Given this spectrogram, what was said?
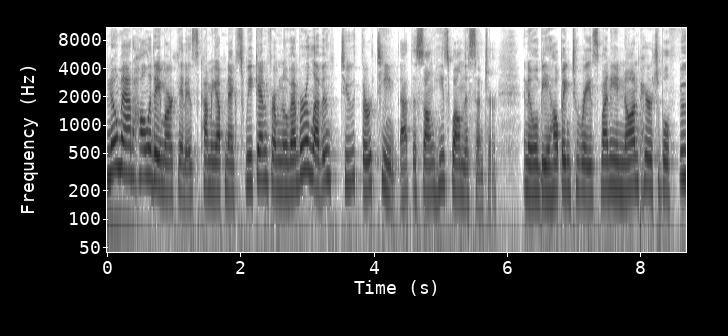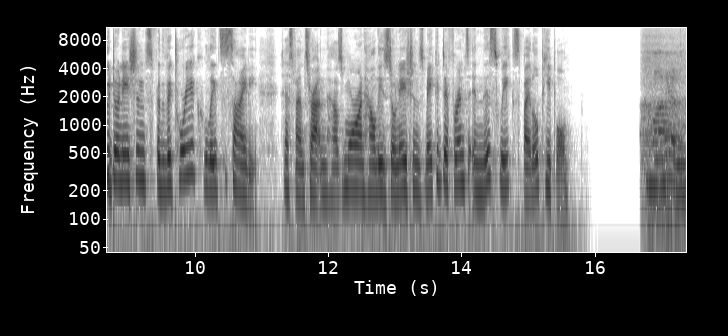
The Nomad Holiday Market is coming up next weekend from November 11th to 13th at the Songhees Wellness Center. And it will be helping to raise money in non perishable food donations for the Victoria Cool Aid Society. Tess Van Straaten has more on how these donations make a difference in this week's Vital People. Come on in.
